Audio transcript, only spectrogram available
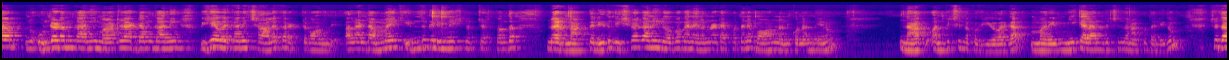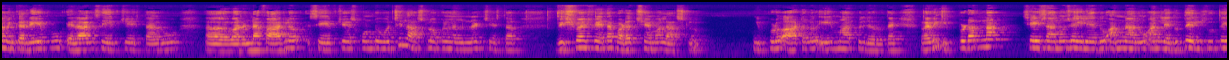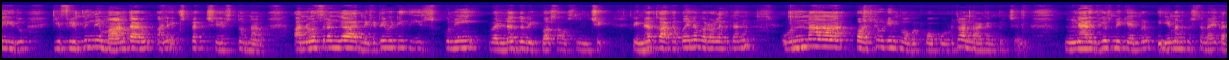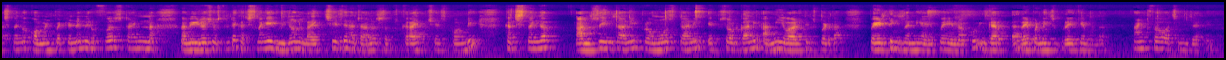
ఉండడం కానీ మాట్లాడడం కానీ బిహేవియర్ కానీ చాలా కరెక్ట్గా ఉంది. అలాంటి అమ్మాయికి ఎందుకు ఎలిమినేషన్ వచ్చేస్తుందో మరి నాకు తెలియదు విశ్వ కానీ లోబో కానీ ఎలిమినేట్ అయిపోతేనే బాగుంది అనుకున్నాను నేను. నాకు అనిపించింది ఒక వ్యూవర్గా. మరి మీకు ఎలా అనిపించిందో నాకు తెలీదు. చూద్దాం ఇంకా రేపు ఎలాగ సేవ్ చేస్తారు? వన్ అండ్ హాఫ్ అవర్లో సేవ్ చేసుకుంటూ వచ్చి లాస్ట్లో ఒకరిని ఎలిమినేట్ చేస్తారు. విశ్వశ్వేత పడొచ్చేమో లాస్ట్లో. ఇప్పుడు ఆటలో ఏం మార్పులు జరుగుతాయి? రవి ఇప్పుడన్నా చేశాను చేయలేదు అన్నాను అనలేదు తెలుసు తెలీదు. ఈ ఫ్లిప్పింగ్లు మాంటాడు అని ఎక్స్పెక్ట్ చేస్తున్నాను. అనవసరంగా నెగిటివిటీ తీసుకుని వెళ్ళొద్దు బిగ్ బాస్ హౌస్ నుంచి. విన్నర్ కాకపోయినా పర్వాలేదు కానీ ఉన్న పాజిటివిటీని పోగొట్టుకోకూడదు అని నాకు అనిపించింది. నా రివ్యూస్ మీకు ఏం ఏమనిపిస్తున్నాయో ఖచ్చితంగా కామెంట్ పెట్టండి. మీరు ఫస్ట్ టైం నా నా వీడియో చూస్తుంటే ఖచ్చితంగా ఈ వీడియోని లైక్ చేసి నా ఛానల్ సబ్స్క్రైబ్ చేసుకోండి. ఖచ్చితంగా అన్సీన్ కానీ ప్రోమోస్ కానీ ఎపిసోడ్ కానీ అన్నీ ఇవాళ నుంచి పెడతా. పెయింటింగ్స్ అన్నీ అయిపోయాయి నాకు. ఇంకా రేపటి నుంచి బ్రేక్ ఏమన్నా థ్యాంక్స్ ఫర్ వాచింగ్ జై హింద్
